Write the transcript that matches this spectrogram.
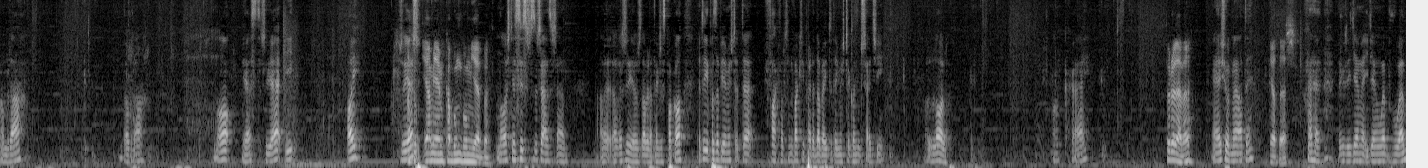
Dobra. Dobra. No, jest, żyje i... Oj! Żyjesz? tu, ja miałem kabum bum jeb. No właśnie, słys- słyszałem, słyszałem. Ale, ale żyjesz, dobra, także spoko. Ja tutaj pozabiłem jeszcze te... Fuck, tam są dwa creepery, dobra, i tutaj jeszcze goni trzeci. Lol. Okej. Który level? Okay. Siódmy, a ty? Ja też. Także idziemy, idziemy web w web.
